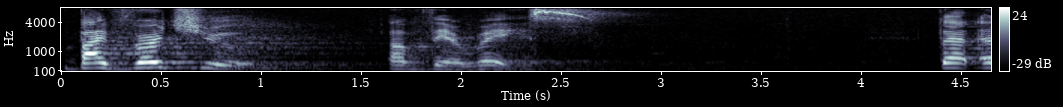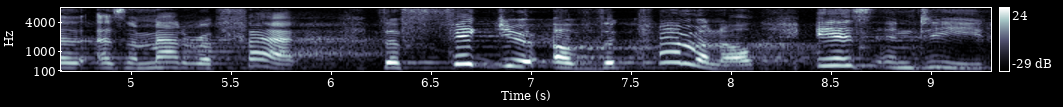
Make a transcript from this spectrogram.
by virtue of their race. That, uh, as a matter of fact, the figure of the criminal is indeed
